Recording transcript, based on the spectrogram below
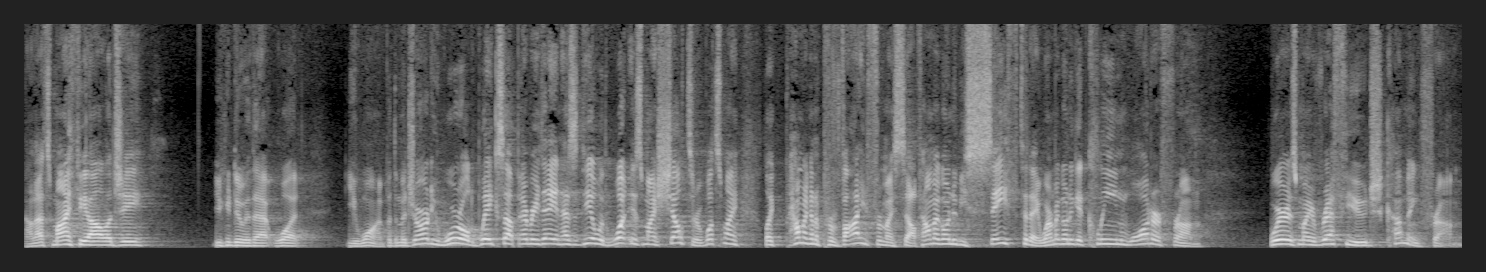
now that's my theology. You can do with that what you want. But the majority world wakes up every day and has to deal with what is my shelter? What's my like how am I going to provide for myself? How am I going to be safe today? Where am I going to get clean water from? Where is my refuge coming from?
